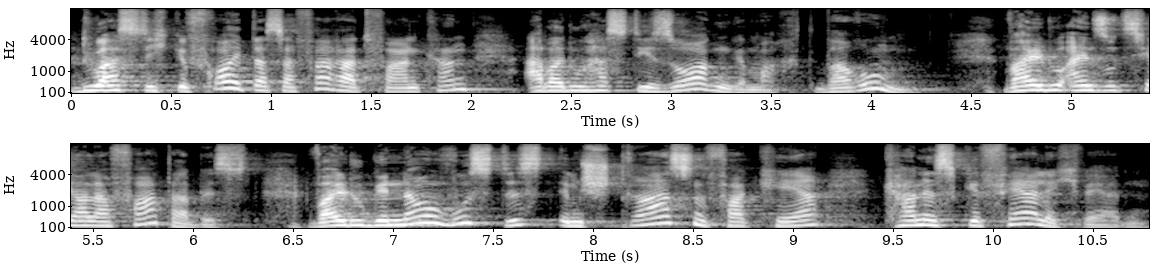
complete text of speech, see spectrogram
Du hast dich gefreut, dass er Fahrrad fahren kann, aber du hast dir Sorgen gemacht. Warum? weil du ein sozialer Vater bist, weil du genau wusstest, im Straßenverkehr kann es gefährlich werden.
